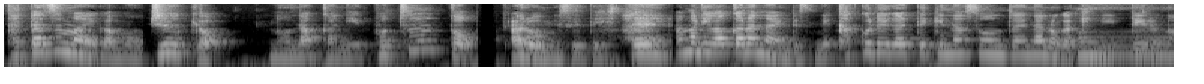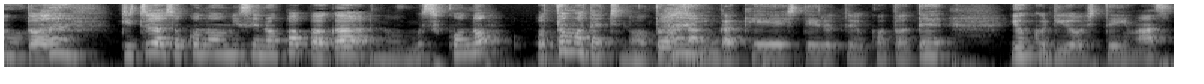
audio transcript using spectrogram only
佇まいがもう住居の中にポツンとあるお店でして、はいあまりわからないんですね。隠れ家的な存在なのが気に入っているのと、はい実はそこのお店のパパが、あの、息子のお友達のお父さんが経営しているということで、よく利用しています。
